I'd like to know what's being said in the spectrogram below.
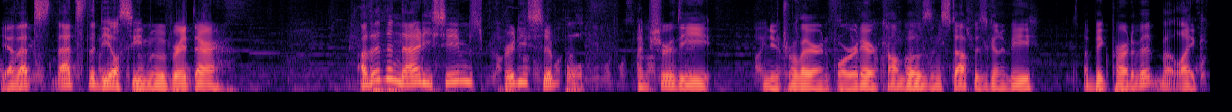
Yeah, that's that's the DLC move right there. Other than that, he seems pretty simple. I'm sure the neutral air and forward air combos and stuff is going to be a big part of it, but like...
